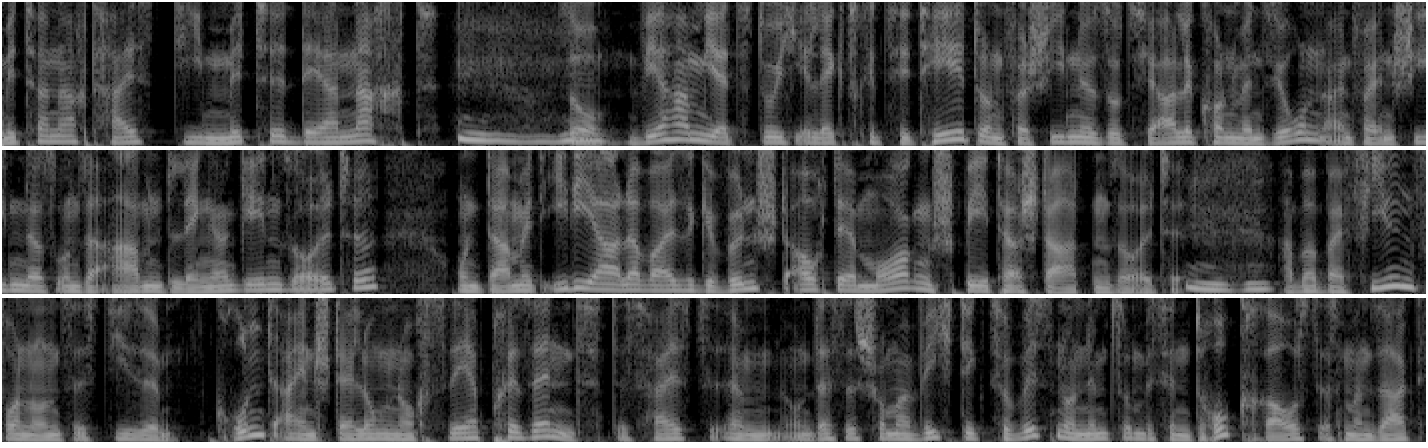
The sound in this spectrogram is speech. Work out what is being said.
Mitternacht heißt die Mitte der Nacht. Mhm. So, wir haben jetzt durch Elektrizität und verschiedene soziale Konventionen einfach entschieden, dass unser Abend länger gehen sollte und damit idealerweise gewünscht auch der Morgen später starten sollte. Mhm. Aber bei vielen von uns ist diese Grundeinstellung noch sehr präsent. Das heißt, ähm, und das ist schon mal wichtig zu wissen und nimmt so ein bisschen Druck raus, dass man sagt,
